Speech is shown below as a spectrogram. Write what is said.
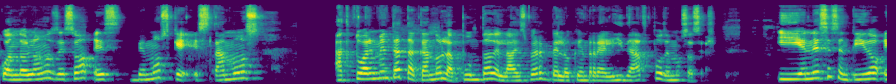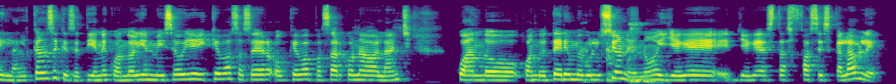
cuando hablamos de eso, es, vemos que estamos actualmente atacando la punta del iceberg de lo que en realidad podemos hacer. Y en ese sentido, el alcance que se tiene cuando alguien me dice, oye, ¿y qué vas a hacer o qué va a pasar con Avalanche cuando, cuando Ethereum evolucione, ¿no? Y llegue, llegue a esta fase escalable.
